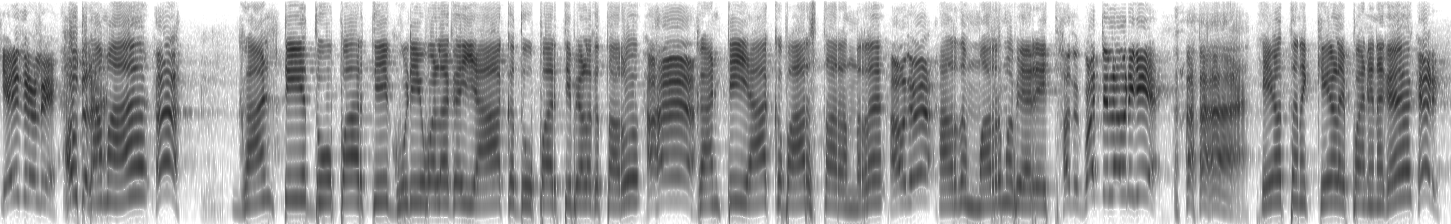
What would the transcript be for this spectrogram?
ಕೇಳಿದ್ರಲ್ರಿ. ಹೌದಲ್ಲ? ನಮ್ಮ ಹಾ. ಗಂಟಿ ದೂಪಾರ್ತಿ ಗುಡಿ ಒಳಗ ಯಾಕ ದೂಪಾರ್ತಿ ಬೆಳಗತಾರೋ ಆಹಾ, ಗಂಟಿ ಯಾಕ ಬಾರಿಸ್ತಾರಂದ್ರ ಹೌದು. ಮರ್ಮ ಬೇರೆ ಐತಿ. ಅದು ಗೊತ್ತಿಲ್ಲ ಅವನಿಗೆ. ಹೇಳ್ತಾನೆ ಕೇಳಪ್ಪ ನಿನಗ. ಹೇಳಿ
